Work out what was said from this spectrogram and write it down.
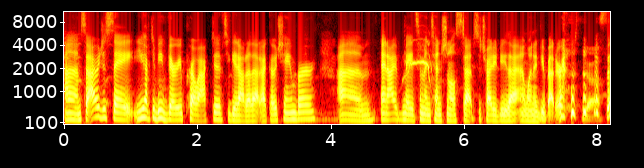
Um, so I would just say you have to be very proactive to get out of that echo chamber. Um, and I've made some intentional steps to try to do that and want to do better. Yeah. so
